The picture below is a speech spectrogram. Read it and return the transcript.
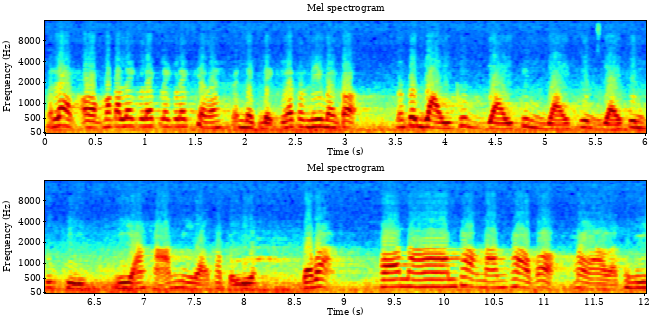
มันแรกออกมันก็เล็กเล็กเล็กๆใช่ไหมเป็นเด็กๆแล้วตอนนี้มันก็มันก็ใหญ่ขึ้นใหญ่ขึ้นใหญ่ขึ้นใหญ่ขึ้นทุกที มีอาหารมีอะไรเข้าไปเลี้ยงแต่ว่าพอนานข้าวนานข้าวก็ไม่เอาละทีนี้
